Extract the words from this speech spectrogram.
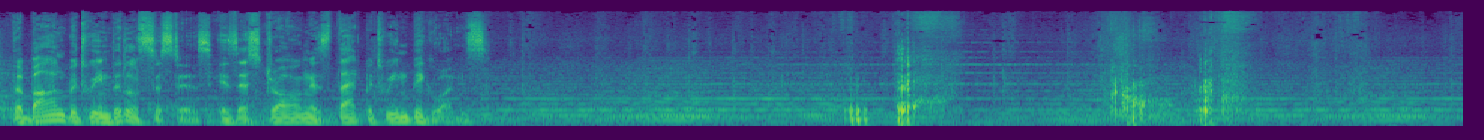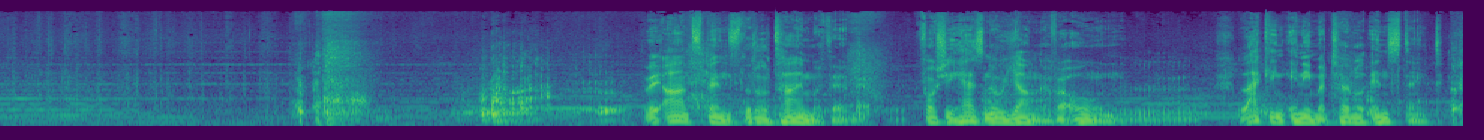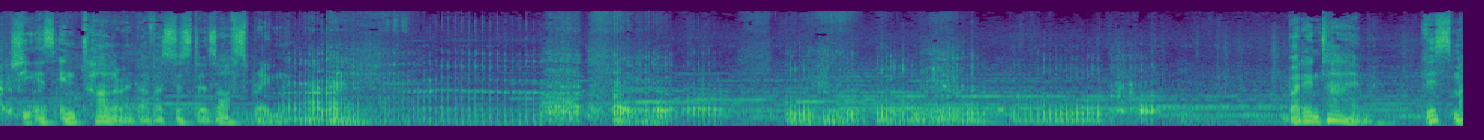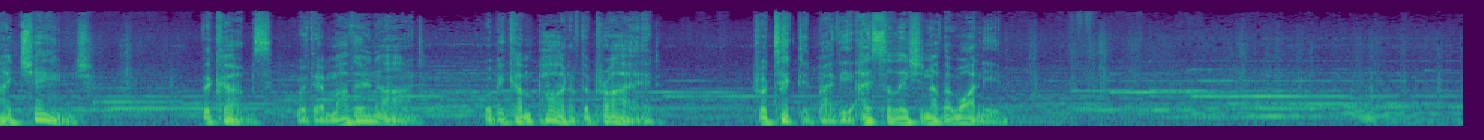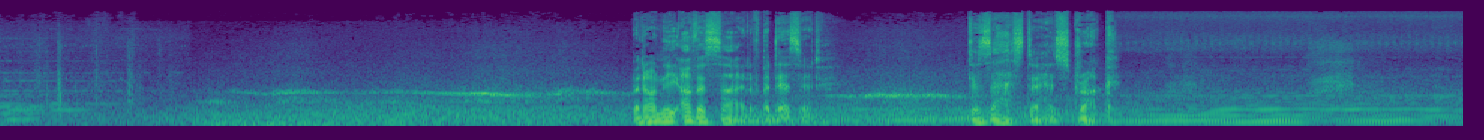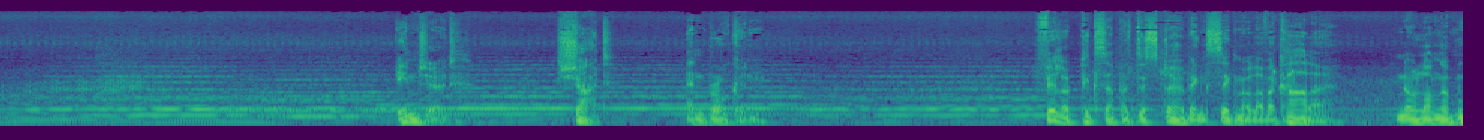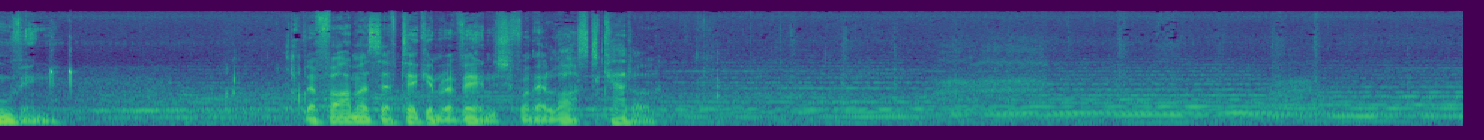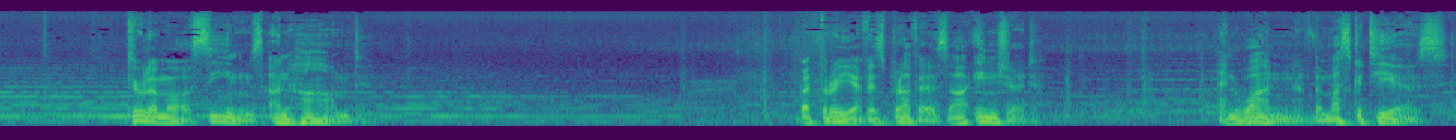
The bond between little sisters is as strong as that between big ones. Aunt spends little time with them, for she has no young of her own. Lacking any maternal instinct, she is intolerant of her sister's offspring. But in time, this might change. The cubs, with their mother and aunt, will become part of the pride, protected by the isolation of the Hoanib. But on the other side of the desert, disaster has struck. Injured, shot, and broken. Philip picks up a disturbing signal of a Akala, no longer moving. The farmers have taken revenge for their lost cattle. Tullamore seems unharmed. But three of his brothers are injured. And one of the musketeers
